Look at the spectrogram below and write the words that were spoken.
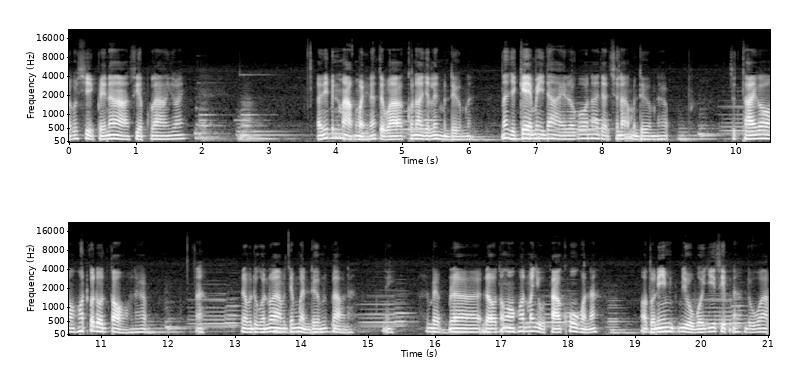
แล้วก็ฉีกไปหน้าเสียบกลางใช่ไหมอันนี้เป็นหมากใหม่นะ แต่ว่าก็น่าจะเล่นเหมือนเดิมนะ น่าจะแก้ไม่ได้เราก็น่าจะชนะเหมือนเดิมนะครับ สุดท้ายก็ฮอตก็โดนต่อนะครับอะเรามาดูกันว่ามันจะเหมือนเดิมหรือเปล่านะ นี่แบบเราต้องเอาฮอตมาอยู่ตาคู่ก่อนนะ เอาตัวนี้อยู่เบอร์ยี่สิบนะ ดูว่า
